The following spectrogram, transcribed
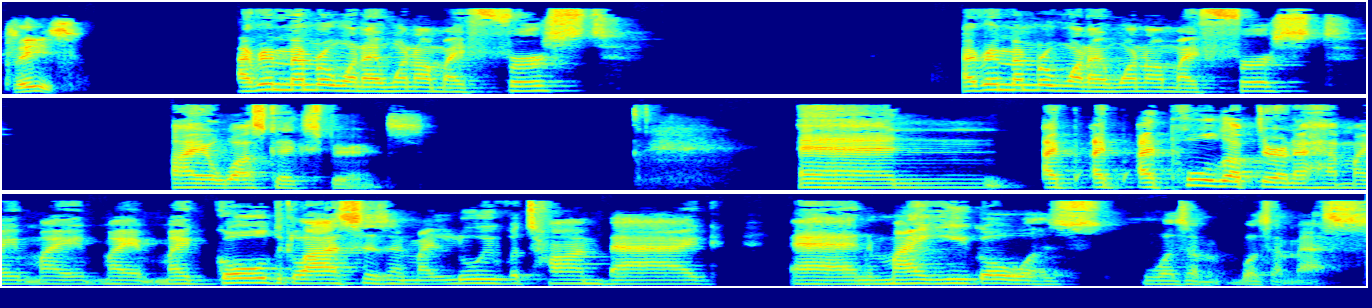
Please. I remember when I went on my first. I remember when I went on my first ayahuasca experience, and I, I, I pulled up there and I had my my my my gold glasses and my Louis Vuitton bag, and my ego was was a was a mess.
